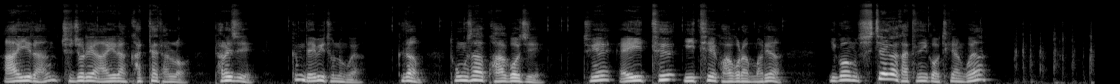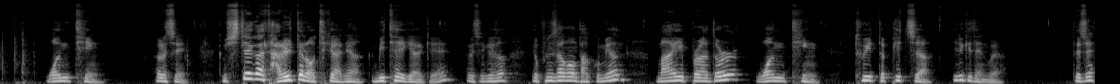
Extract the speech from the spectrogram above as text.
I랑 주절의 I랑 같아 달러. 다르지? 그럼 내비 두는 거야. 그 다음 동사 과거지. 뒤에 ate, eat의 과거란 말이야. 이건 시제가 같으니까 어떻게 한 거야? wanting. 그렇지? 그럼 시제가 다를 때는 어떻게 하냐? 그 밑에 얘기할게. 그렇지? 그래서 이 분사구문 바꾸면 my brother wanting to eat the pizza 이렇게 된 거야. 대체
